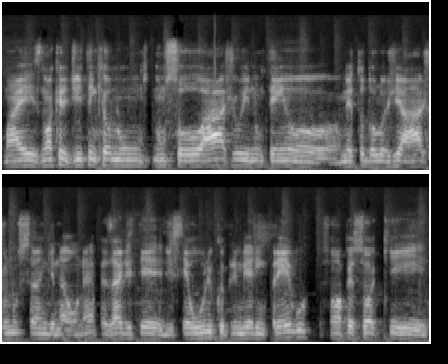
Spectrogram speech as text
mas não acreditem que eu não, não sou ágil e não tenho metodologia ágil no sangue, não, né? Apesar de, ter, de ser o único e primeiro emprego, eu sou uma pessoa que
